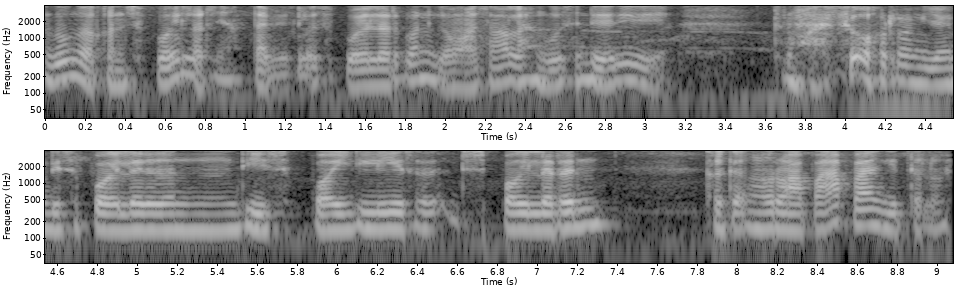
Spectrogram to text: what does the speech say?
Gue nggak akan spoiler ya tapi kalau spoiler kan gak masalah. Gue sendiri termasuk orang yang di spoilerin di spoiler di spoilerin kagak ngaruh apa apa gitu loh.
